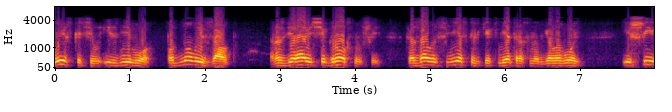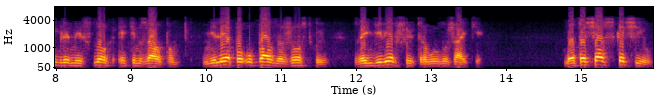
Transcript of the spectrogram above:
выскочил из него под новый залп, раздирающий грохнувший, казалось, в нескольких метрах над головой, и шибленный с ног этим залпом, нелепо упал на жесткую, заиндевевшую траву лужайки. Но тотчас вскочил,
